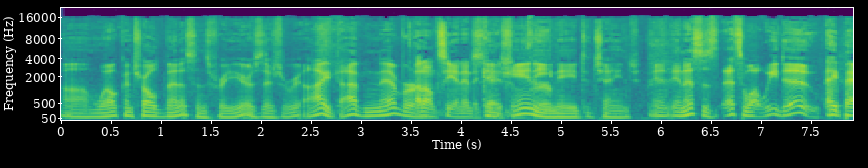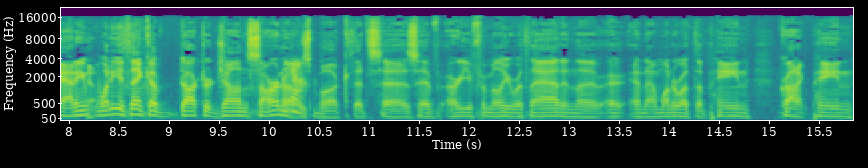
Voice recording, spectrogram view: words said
um, well controlled medicines for years. There's re- I I've never I don't see an indication any for- need to change. And, and this is that's what we do. Hey, Patty, Yeah. what do you think of Dr. John Sarno's book that says, have, are you familiar with that? And the uh, and I wonder what the pain, chronic pain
